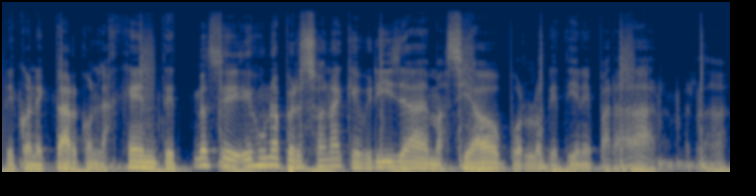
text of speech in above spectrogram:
de conectar con la gente. No sé, es una persona que brilla demasiado por lo que tiene para dar, ¿verdad?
